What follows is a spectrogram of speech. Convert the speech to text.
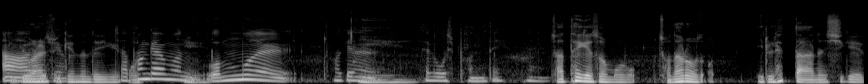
아, 비교를 할 수. 있겠는데 이게 제가 뭐, 판결문 예. 원문을 좀 확인을 예. 해보고 싶었는데 네. 자택에서 뭐 전화로 일을 했다는 식의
